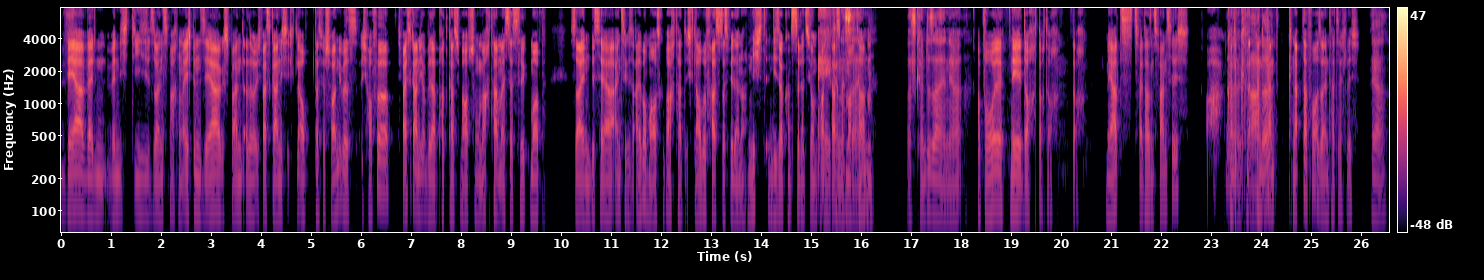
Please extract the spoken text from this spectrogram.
wer, wenn, wenn nicht die, sollen es machen? Ich bin sehr gespannt. Also ich weiß gar nicht, ich glaube, dass wir schon über das, ich hoffe, ich weiß gar nicht, ob wir da Podcast überhaupt schon gemacht haben, als der Silk Mob sein bisher einziges Album rausgebracht hat. Ich glaube fast, dass wir da noch nicht in dieser Konstellation Ey, Podcast das gemacht sein? haben. Was könnte sein, ja. Obwohl, nee, doch, doch, doch, doch. März 2020. Oh, könnte Ja, kna kann, kann knapp davor sein, tatsächlich. Ja.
